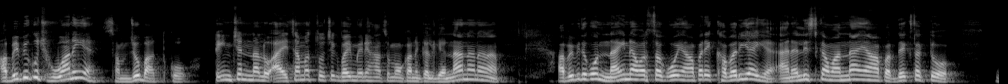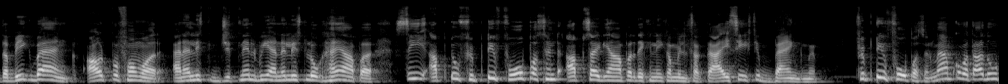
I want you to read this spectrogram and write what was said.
अभी भी कुछ हुआ नहीं है, समझो बात को, टेंशन ना लो, ऐसा मत सोचे कि भाई मेरे हाथ से मौका निकल गया, ना ना ना ना। अभी भी देखो नाइन आवर्स अगो यहाँ पर एक खबर ही आई है एनालिस्ट का मानना है यहाँ पर, देख सकते हो। The big bank outperformer analyst, जितने भी एनालिस्ट लोग हैं यहाँ पर, see up to fifty four percent upside यहाँ पर देखने का मिल सकता है आईसीआईसी बैंक में। फिफ्टी फोर परसेंट मैं आपको बता दूँ,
